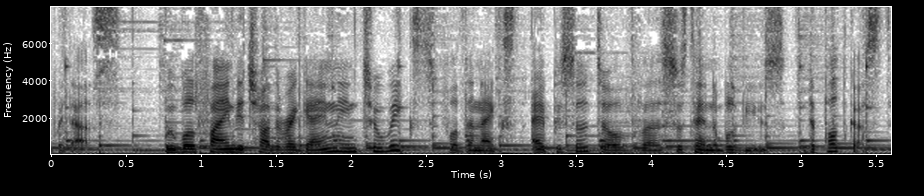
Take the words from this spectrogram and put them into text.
with us. We will find each other again in two weeks for the next episode of uh, Sustainable Views, the podcast.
